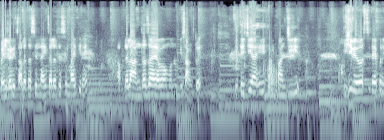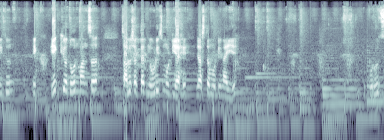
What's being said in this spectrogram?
बैलगाडी चालत असेल नाही चालत असेल माहिती नाही. आपल्याला अंदाज यावा म्हणून मी सांगतोय. इथे जी आहे ही पांजी ही व्यवस्थित आहे पण इथून एक एक किंवा दोन माणसं चालू शकतात. एवढीच मोठी आहे जास्त मोठी नाहीये. बुरुज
